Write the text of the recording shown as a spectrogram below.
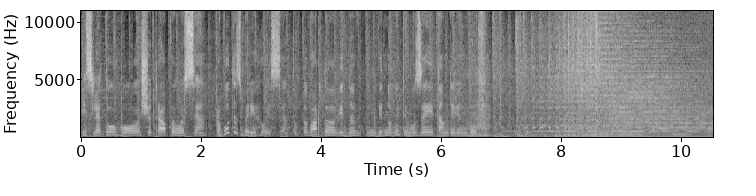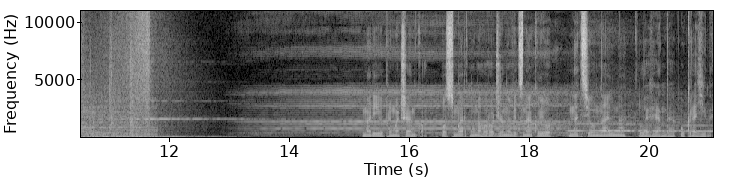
після того, що трапилося. Роботи зберіглися, тобто варто віднов- відновити музей там, де він був. Марію Примаченко посмертно нагороджено відзнакою Національна легенда України.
